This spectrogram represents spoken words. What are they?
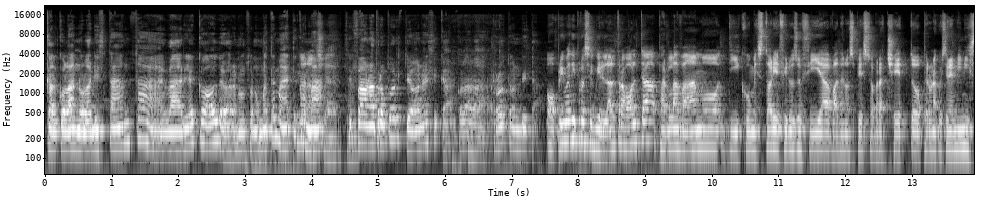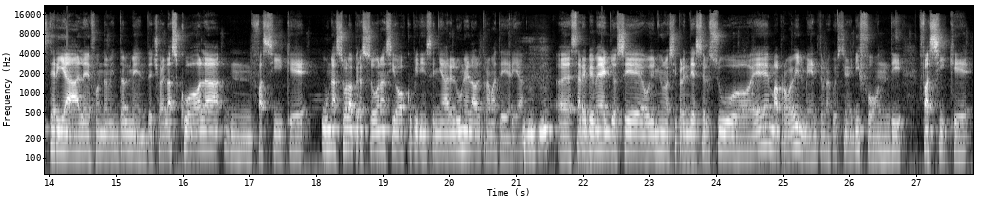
calcolando la distanza e varie cose. Ora non sono matematico, No, no, ma certo. si fa una proporzione e si calcola la rotondità. Oh, prima di proseguire, l'altra volta parlavamo di come storia e filosofia vadano spesso a braccetto per una questione ministeriale fondamentalmente, cioè la scuola mh, fa sì che una sola persona si occupi di insegnare l'una e l'altra materia. Mhm. Eh, sarebbe meglio se ognuno si prendesse il suo, eh, ma probabilmente una questione di fondi fa sì che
